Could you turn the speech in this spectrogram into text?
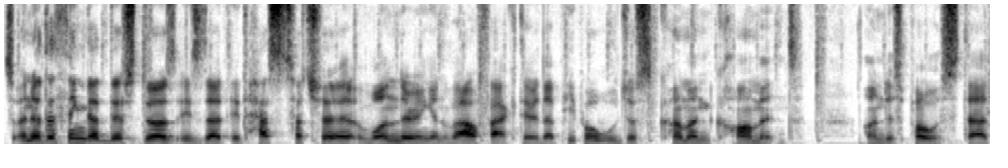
So another thing that this does is that it has such a wondering and wow factor that people will just come and comment on this post that,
